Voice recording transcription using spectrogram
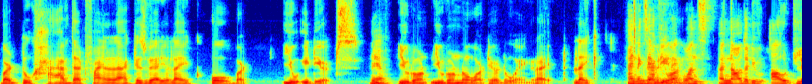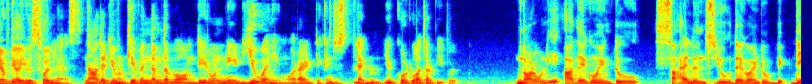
But to have that final act is where you're like, oh, but you idiots Yeah. you don't you don't know what you're doing right like And exactly Everyone- like once and now that you've outlived your usefulness, now that you've given them the bomb, they don't need you anymore, right? They can just like Hmm. you go to other people. not only are they going to silence you they're going to be, they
